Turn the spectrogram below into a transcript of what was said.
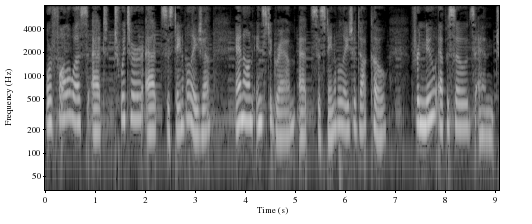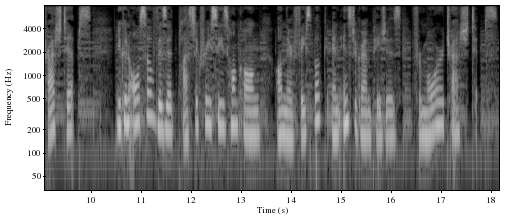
or follow us at Twitter at Sustainable Asia and on Instagram at sustainableasia.co for new episodes and trash tips. You can also visit Plastic Free Seas Hong Kong on their Facebook and Instagram pages for more trash tips.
